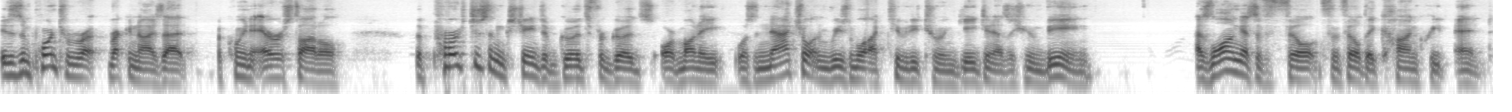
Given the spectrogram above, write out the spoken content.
it is important to re- recognize that, according to Aristotle, the purchase and exchange of goods for goods or money was a natural and reasonable activity to engage in as a human being, as long as it fulfill, fulfilled a concrete end.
